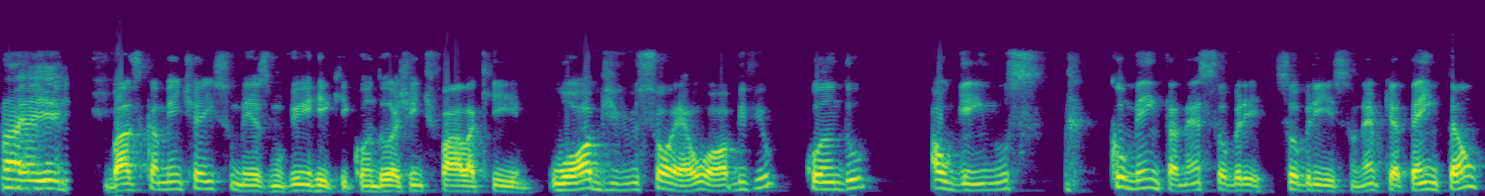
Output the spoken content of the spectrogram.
para ele. Basicamente é isso mesmo, viu, Henrique? Quando a gente fala que o óbvio só é o óbvio quando alguém nos comenta, né, sobre, sobre isso, né, porque até então,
